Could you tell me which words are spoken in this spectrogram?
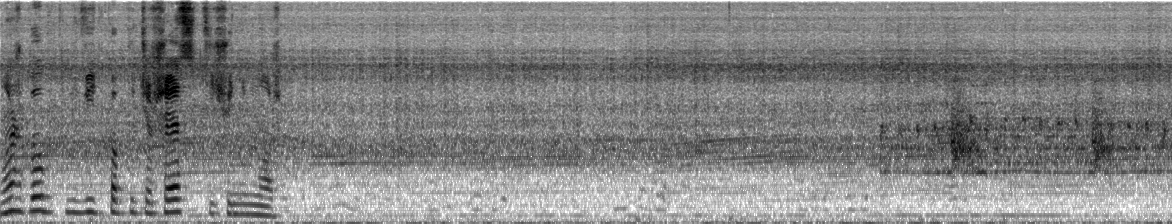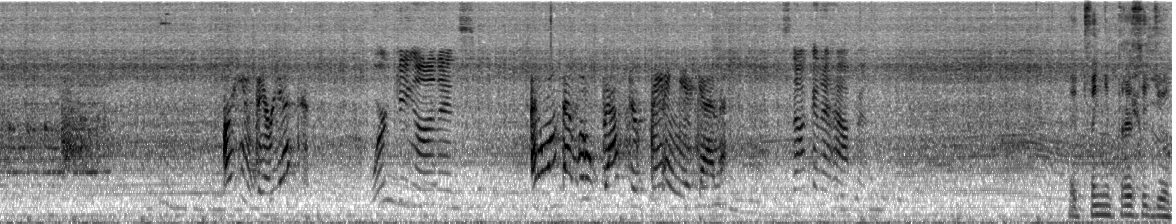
Может был ведь попутешествовать еще немножко. этого не произойдет.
